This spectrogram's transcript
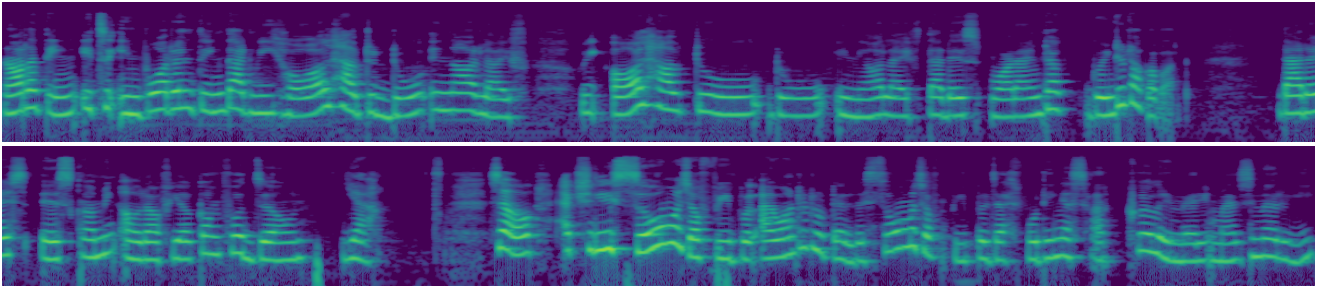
Not a thing. It's an important thing that we all have to do in our life. We all have to do in your life. That is what i'm talk- going to talk about. That is is coming out of your comfort zone. Yeah so actually so much of people i wanted to tell this so much of people just putting a circle in their imaginary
